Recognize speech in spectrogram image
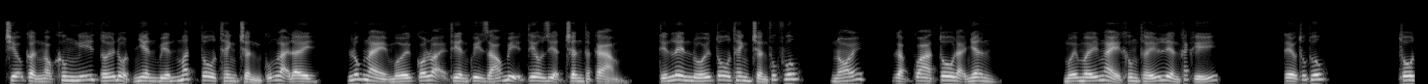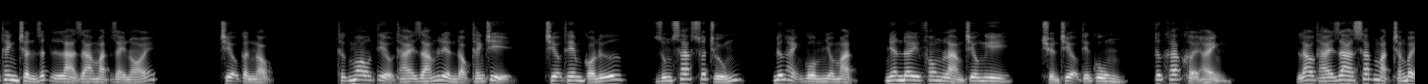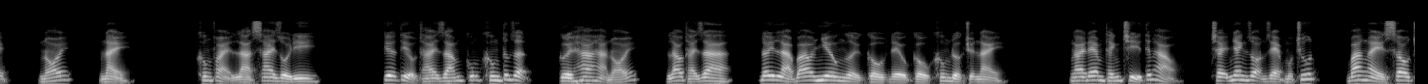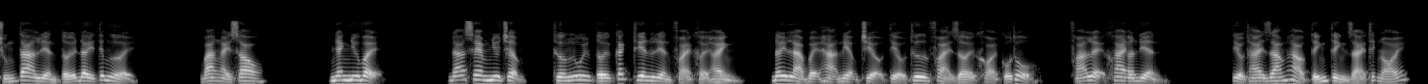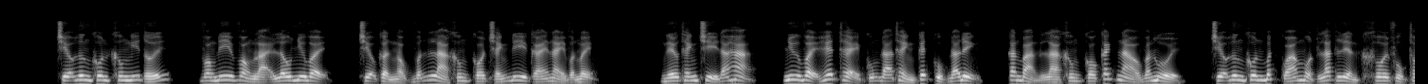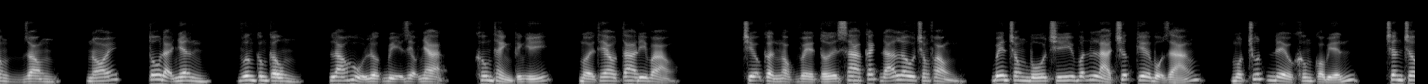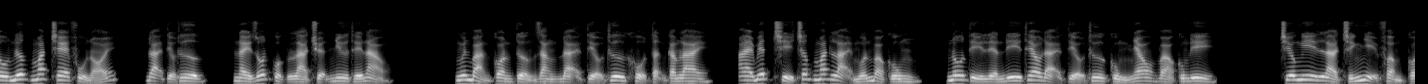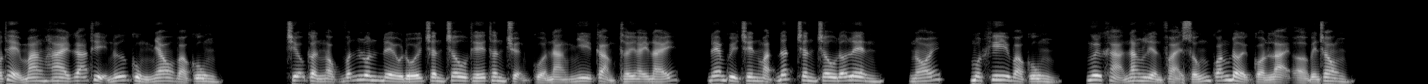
Triệu Cẩn Ngọc không nghĩ tới đột nhiên biến mất Tô Thanh Trần cũng lại đây, lúc này mới có loại thiên quy giáo bị tiêu diệt chân thật cảm, tiến lên đối Tô Thanh Trần phúc phúc, nói, gặp qua Tô Đại Nhân. Mới mấy ngày không thấy liền khách khí. Đều thúc thúc. Tô Thanh Trần rất là ra mặt dày nói. Triệu Cần Ngọc. Thực mau tiểu thái giám liền đọc thánh chỉ, triệu thêm có nữ, dung sát xuất chúng, đức hạnh gồm nhiều mặt, nhân đây phong làm chiêu nghi, chuyển triệu tiến cung, tức khắc khởi hành. Lao thái ra sắc mặt trắng bệnh, nói, này, không phải là sai rồi đi. Kia tiểu thái giám cũng không tức giận, cười ha hả nói, Lao thái ra, đây là bao nhiêu người cầu đều cầu không được chuyện này. Ngài đem thánh chỉ tiếp hảo, chạy nhanh dọn dẹp một chút, ba ngày sau chúng ta liền tới đây tiếp người. Ba ngày sau. Nhanh như vậy. Đã xem như chậm, thường lui tới cách thiên liền phải khởi hành, đây là bệ hạ niệm triệu tiểu thư phải rời khỏi cố thổ, phá lệ khai ân điển. Tiểu thái giám hảo tính tình giải thích nói. Triệu hưng khôn không nghĩ tới, vòng đi vòng lại lâu như vậy, triệu cẩn ngọc vẫn là không có tránh đi cái này vận mệnh. Nếu thánh chỉ đã hạ, như vậy hết thể cũng đã thành kết cục đã định, căn bản là không có cách nào văn hồi. Triệu hưng khôn bất quá một lát liền khôi phục thông dong, nói, tô đại nhân, vương công công, lão hủ lược bị rượu nhạt, không thành kinh ý, mời theo ta đi vào. Triệu Cần Ngọc về tới xa cách đã lâu trong phòng, bên trong bố trí vẫn là trước kia bộ dáng, một chút đều không có biến, chân châu nước mắt che phủ nói, đại tiểu thư, này rốt cuộc là chuyện như thế nào? Nguyên bản còn tưởng rằng đại tiểu thư khổ tận cam lai, ai biết chỉ chớp mắt lại muốn vào cung, nô tỳ liền đi theo đại tiểu thư cùng nhau vào cung đi. Chiêu nghi là chính nhị phẩm có thể mang hai gã thị nữ cùng nhau vào cung. Triệu Cần Ngọc vẫn luôn đều đối chân châu thế thân chuyện của nàng nhi cảm thấy ấy nấy, đem quỳ trên mặt đất chân châu đỡ lên, nói, một khi vào cung, ngươi khả năng liền phải sống quãng đời còn lại ở bên trong.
